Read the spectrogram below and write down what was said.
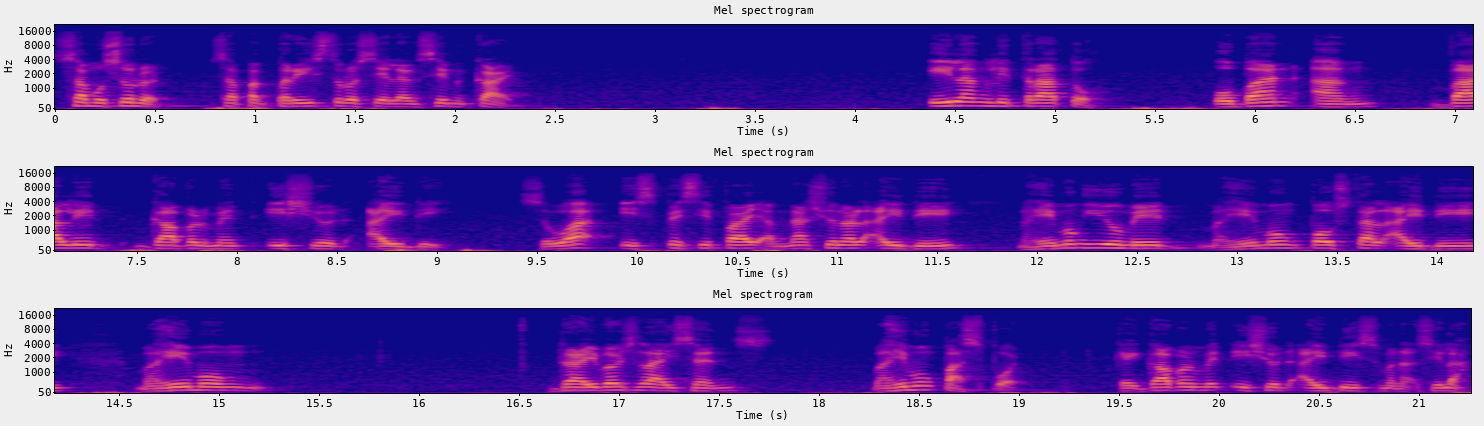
sa musunod sa pagparehistro sa ilang SIM card. Ilang litrato uban ang valid government issued ID. So wa specify ang national ID, mahimong UMID, mahimong postal ID, mahimong driver's license, mahimong passport. Kay government issued IDs man na sila.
